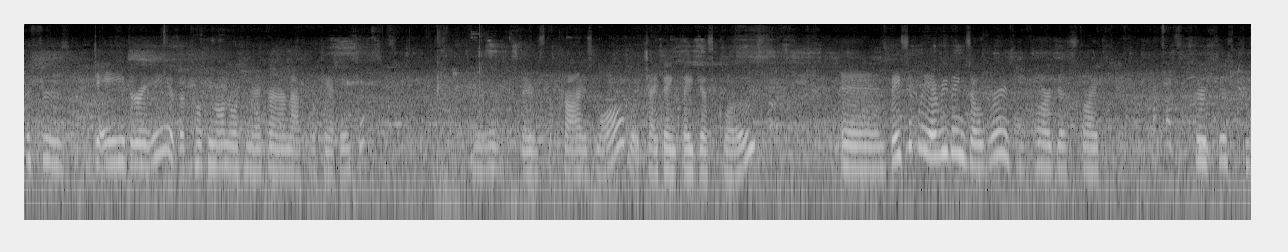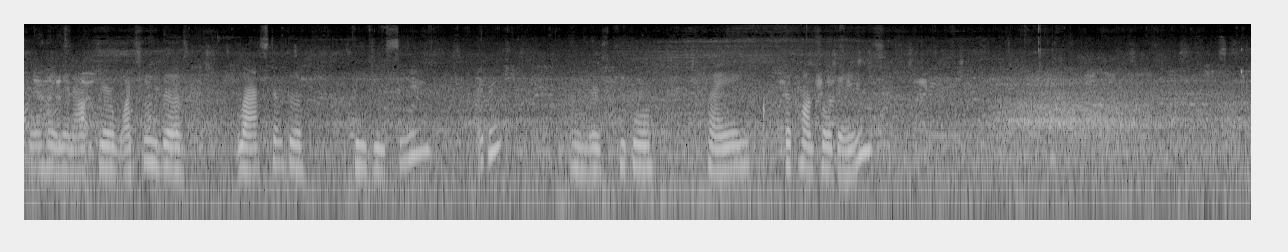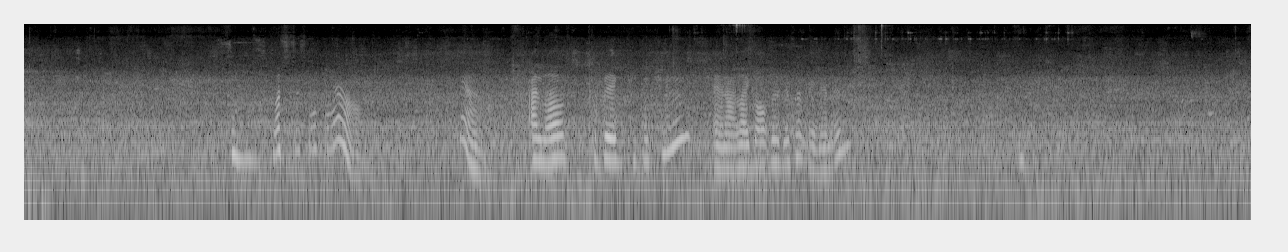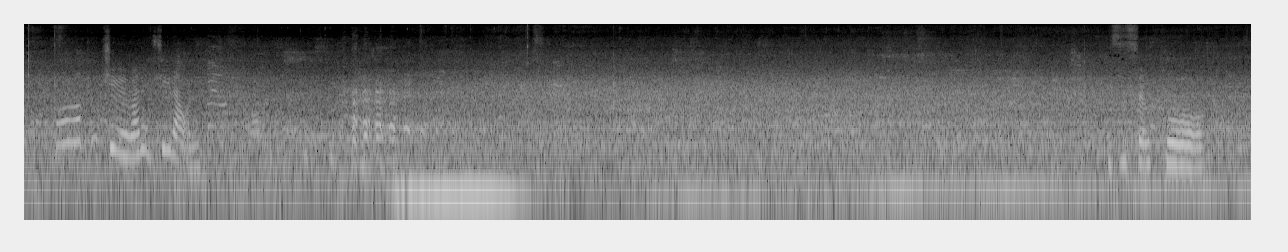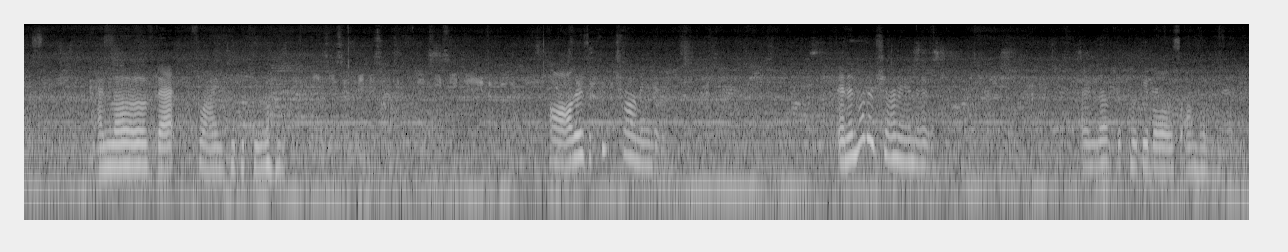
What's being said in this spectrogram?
This is day three of the Pokemon North America National Championships. And there's the prize wall, which I think they just closed. And basically everything's over and people are just like, there's just people hanging out here watching the last of the VGC, I think. And there's people playing the console games. let's just walk around. Yeah. I love the big Pikachu and I like all the different bananas. Oh, Pikachu, I didn't see that one. this is so cool. I love that flying Pikachu. Oh, there's a cute Charmander. And another Charmander. I love the Pokeballs on the wall.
